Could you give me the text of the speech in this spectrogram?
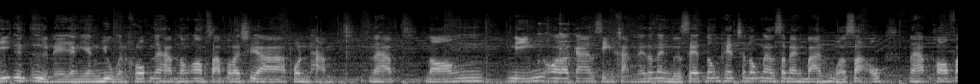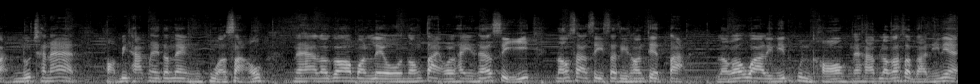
ที่อื่นๆเนี่ยยังยังอยู่กันครบนะครับ น้องออมทรัพย์ประพัชยาพลธรรมนะครับ น้องนิ้งอรการสิงขันในตำแหน่งมือเซตน้องเพชรชนกนันท์แสดงบานหัวเสานะครับพอฝันนุชนาธหอมพิทักษ์ในตำแหน่งหัวเสานะฮะแล้วก็บอลเร็วน้องต่ายอรไทยอินทรศรีน้องสาสีสถิธรเจตตะ แล้วก็วาลินิตหุ่นทองนะครับแล้วก็สัปดาห์นี้เนี่ย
